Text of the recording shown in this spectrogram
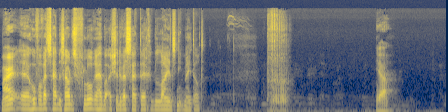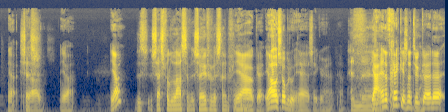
Maar hoeveel wedstrijden zouden ze verloren hebben als je de wedstrijd tegen de Lions niet meetelt? Ja. Ja. Zes. Ja. Ja? Ja, Dus zes van de laatste zeven wedstrijden verloren. ja oké. Ja, oh, zo bedoel je. Ja, zeker. Ja. En, eh, ja, en het gekke is natuurlijk, eh, de,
